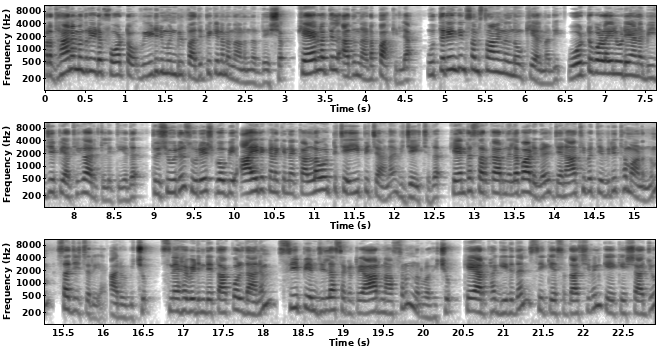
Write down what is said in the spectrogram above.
പ്രധാനമന്ത്രിയുടെ ഫോട്ടോ വീടിന് മുൻപിൽ പതിപ്പിക്കണമെന്നാണ് നിർദ്ദേശം. കേരളത്തിൽ അത് നടപ്പാക്കില്ല. ഉത്തരേന്ത്യൻ സംസ്ഥാനങ്ങൾ നോക്കിയാൽ മതി. വോട്ടുകൊള്ളയിലൂടെയാണ് ബി ജെ പി അധികാരത്തിലെത്തിയത്. തൃശൂരിൽ സുരേഷ് ഗോപി ആയിരക്കണക്കിന് കള്ളവോട്ട് ചെയ്യിപ്പിച്ചാണ് വിജയിച്ചത്. കേന്ദ്ര സർക്കാർ നിലപാടുകൾ ജനാധിപത്യ വിരുദ്ധമാണെന്നും സജി ചെറിയാൻ ആരോപിച്ചു. സ്നേഹവീടിന്റെ താക്കോൽദാനം സി പി എം ജില്ലാ സെക്രട്ടറി ആർ നാസറും നിർവഹിച്ചു. K R Bhageerathan C K Sadasivan K K Shaju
